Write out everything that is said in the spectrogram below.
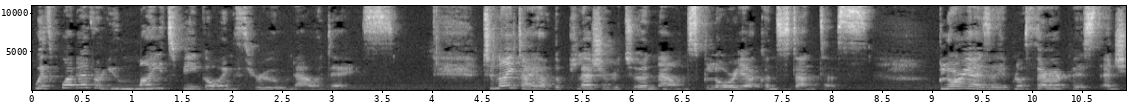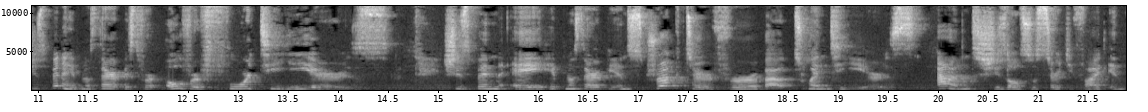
with whatever you might be going through nowadays. Tonight, I have the pleasure to announce Gloria Constantas. Gloria is a hypnotherapist and she's been a hypnotherapist for over 40 years. She's been a hypnotherapy instructor for about 20 years and she's also certified in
